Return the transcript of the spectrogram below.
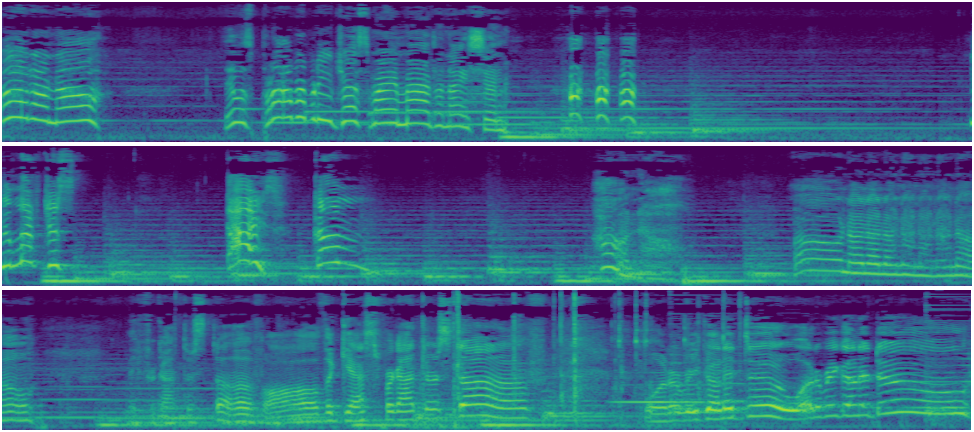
I don't know. It was probably just my imagination. you left just. Guys, come. Oh no. Oh no, no, no, no, no, no, no. They forgot their stuff. All the guests forgot their stuff. What are we gonna do? What are we gonna do?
